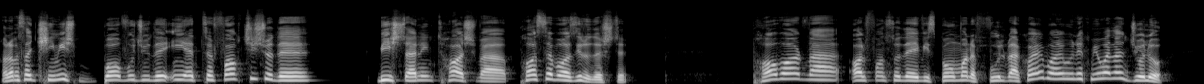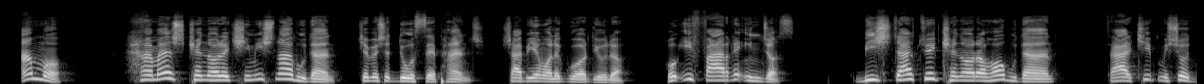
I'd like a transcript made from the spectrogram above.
حالا مثلا کیمیش با وجود این اتفاق چی شده؟ بیشترین تاش و پاس بازی رو داشته. پاوارد و آلفونسو دیویس به عنوان فول بک های بایر مونیخ میومدن جلو. اما همش کنار کیمیش نبودن که بشه دو سه پنج. شبیه مال گواردیولا. خب این فرق اینجاست. بیشتر توی کناره ها بودن. ترکیب می‌شد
